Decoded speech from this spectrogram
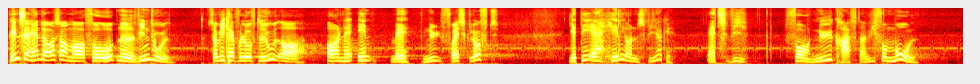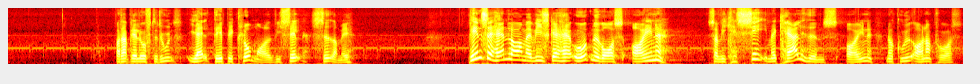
Pinse handler også om at få åbnet vinduet, så vi kan få luftet ud og ånde ind med ny, frisk luft, ja, det er Helligåndens virke, at vi får nye kræfter, vi får mod. Og der bliver luftet ud i alt det beklumrede, vi selv sidder med. Pinse handler om, at vi skal have åbnet vores øjne, så vi kan se med kærlighedens øjne, når Gud ånder på os.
